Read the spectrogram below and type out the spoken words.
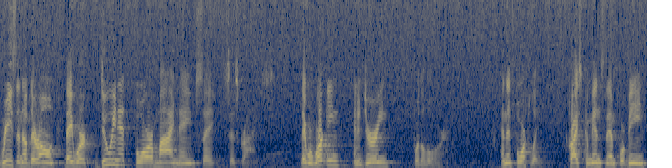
reason of their own. They were doing it for my name's sake, says Christ. They were working and enduring for the Lord. And then, fourthly, Christ commends them for being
